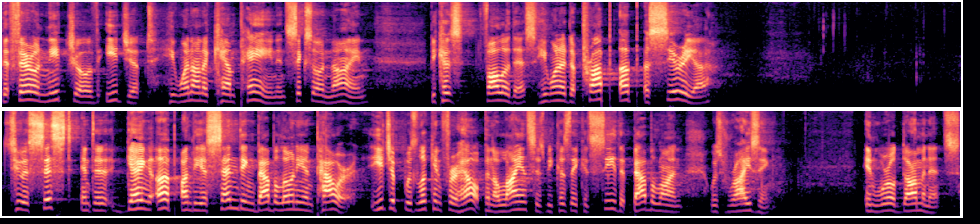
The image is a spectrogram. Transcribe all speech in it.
that Pharaoh Necho of Egypt, he went on a campaign in 609 because, follow this, he wanted to prop up Assyria to assist and to gang up on the ascending Babylonian power. Egypt was looking for help and alliances because they could see that Babylon was rising in world dominance.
